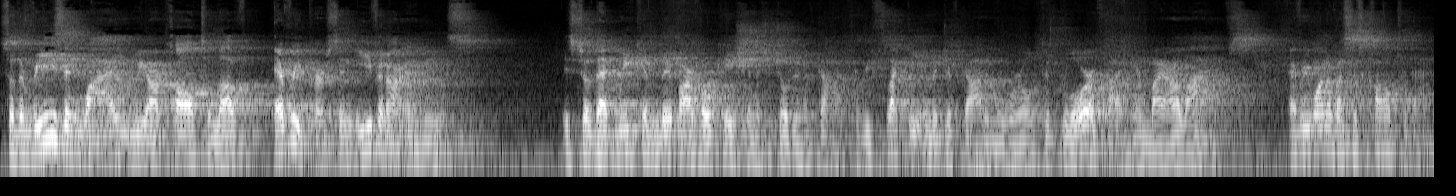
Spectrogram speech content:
So, the reason why we are called to love every person, even our enemies, is so that we can live our vocation as children of God, to reflect the image of God in the world, to glorify Him by our lives. Every one of us is called to that.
